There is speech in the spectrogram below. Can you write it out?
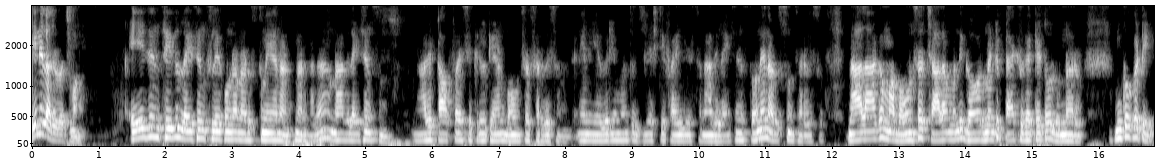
దీన్ని ఇలా చూడొచ్చు మనం? ఏజెన్సీలు లైసెన్స్ లేకుండా నడుస్తున్నాయి అని అంటున్నారు కదా నాది లైసెన్స్ ఉంది. నాది top five security and bouncer service అని ఉంది. నేను ఎవ్రీ మంత్ జిఎస్టీ ఫైల్ చేస్తాను. నాది లైసెన్స్తోనే నడుస్తుంది సర్వీస్. నాలాగా మా బౌన్సర్ చాలామంది గవర్నమెంట్ ట్యాక్స్ కట్టేటోళ్ళు ఉన్నారు. ఇంకొకటి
